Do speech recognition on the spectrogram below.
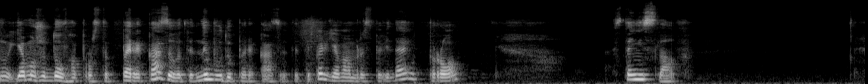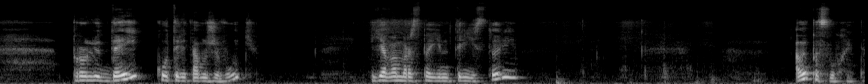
Ну, я можу довго просто переказувати, не буду переказувати. Тепер я вам розповідаю про Станіслав. Про людей, котрі там живуть. Я вам розповім три історії. А ви послухайте.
